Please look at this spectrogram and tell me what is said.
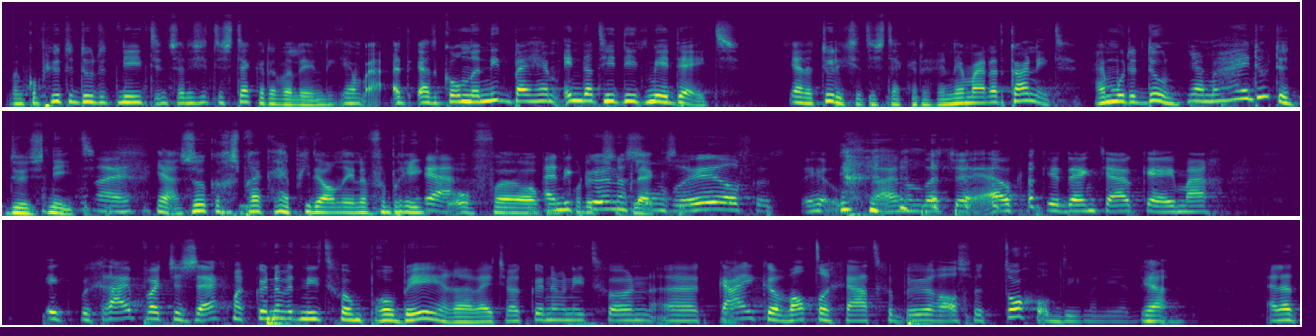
mijn computer doet het niet en zei, er zit de stekker er wel in. Ja, maar het, het kon er niet bij hem in dat hij het niet meer deed. Ja, natuurlijk zit de stekker erin. Nee, maar dat kan niet. Hij moet het doen. Ja, maar hij doet het dus niet. Nee. Ja, zulke gesprekken heb je dan in een fabriek Ja. of uh, op En een die kunnen productieplek. soms heel frustrerend zijn, omdat je elke keer denkt, ja oké, maar ik begrijp wat je zegt, maar kunnen we het niet gewoon proberen, weet je wel? Kunnen we niet gewoon eh, kijken wat er gaat gebeuren als we het toch op die manier doen? Ja. En het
